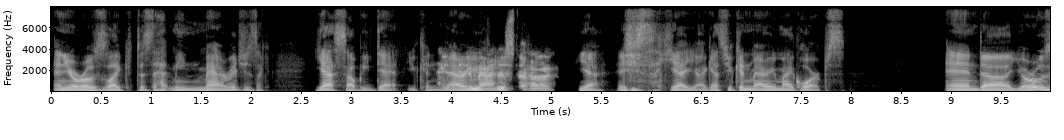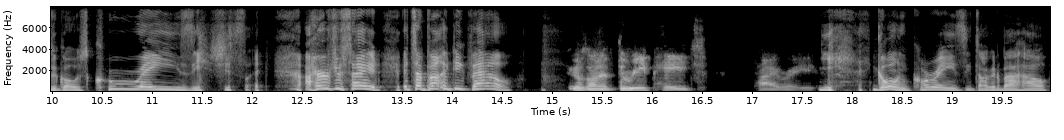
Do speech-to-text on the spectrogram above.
and Yoro's like, does that mean marriage? Is like, yes, I'll be dead. You can marry. it matters to her. Yeah. And she's like, yeah, I guess you can marry my corpse. And uh, Yorozu goes crazy. She's like, I heard you say it. It's a binding vow. She goes on a three-page tirade. Yeah, going crazy, talking about how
